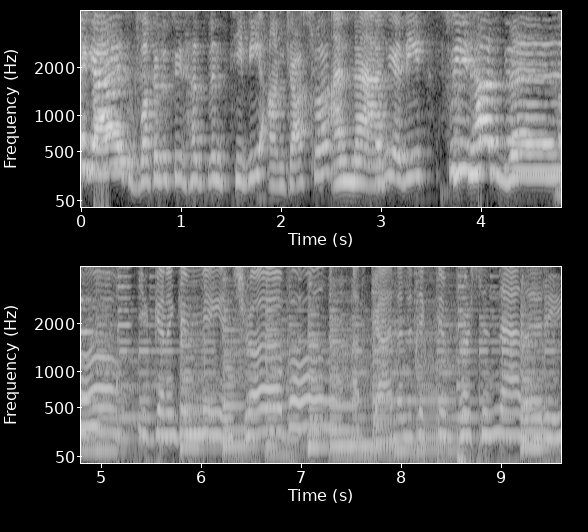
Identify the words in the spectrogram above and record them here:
Hey guys! Welcome to Sweet Husbands TV. I'm Joshua. I'm Matt. And we are the Sweet Husbands! Oh, you're gonna get me in trouble. I've got an addictive personality.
